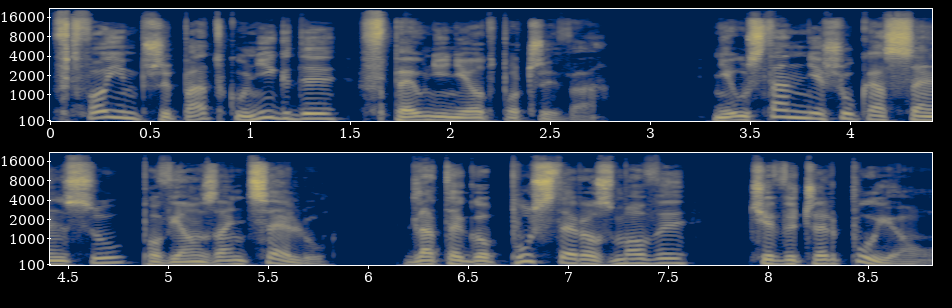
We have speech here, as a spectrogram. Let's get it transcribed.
w twoim przypadku nigdy w pełni nie odpoczywa. Nieustannie szuka sensu, powiązań celu, dlatego puste rozmowy cię wyczerpują.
